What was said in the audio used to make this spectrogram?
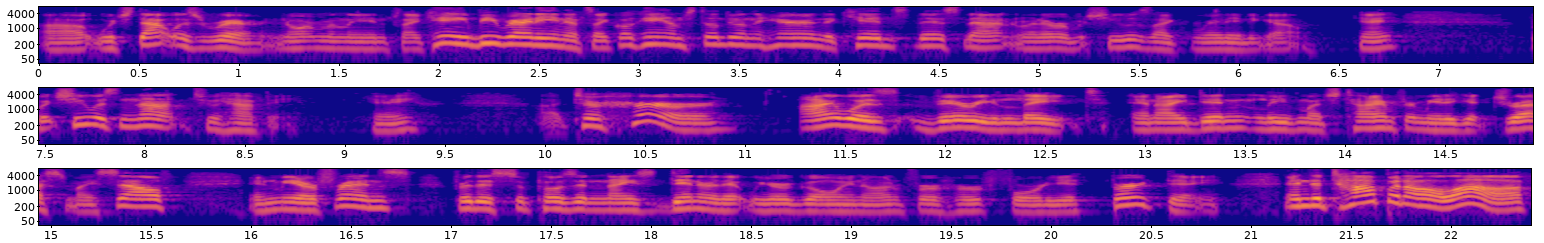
Uh, which that was rare. Normally, it's like, hey, be ready, and it's like, okay, I'm still doing the hair and the kids, this, that, and whatever. But she was like ready to go. Okay, but she was not too happy. Okay, uh, to her, I was very late, and I didn't leave much time for me to get dressed myself and meet our friends for this supposed nice dinner that we were going on for her 40th birthday. And to top it all off,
